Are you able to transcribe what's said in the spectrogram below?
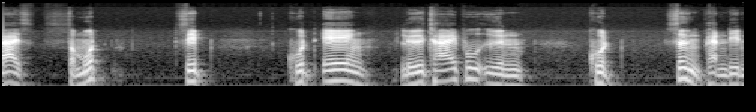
ได้สมมติ สิบขุดเองหรือใช้ผู้อื่นขุดซึ่งแผ่นดิน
